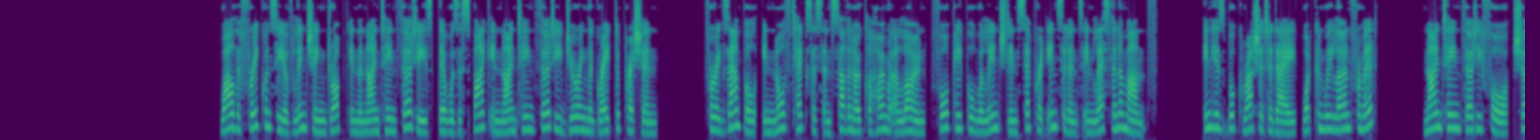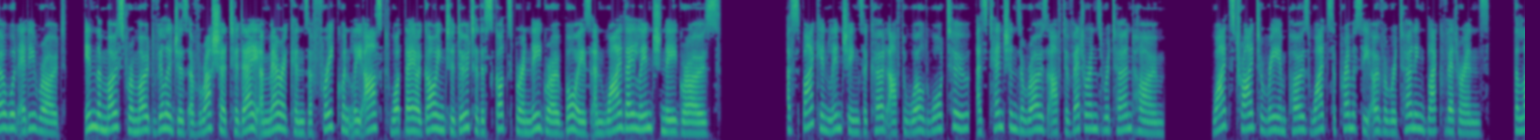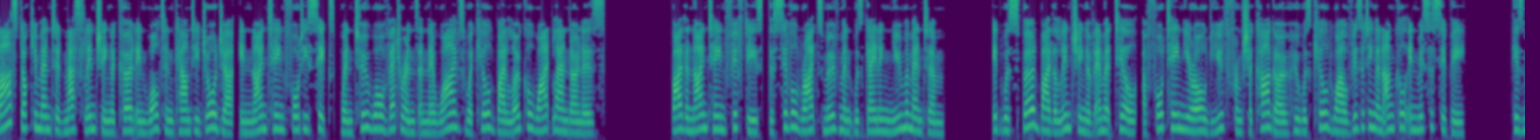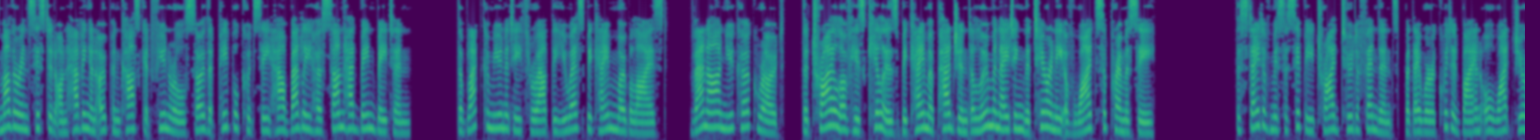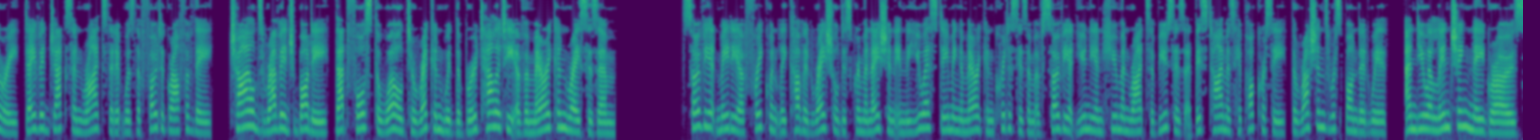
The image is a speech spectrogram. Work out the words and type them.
While the frequency of lynching dropped in the 1930s, there was a spike in 1930 during the Great Depression. For example, in North Texas and southern Oklahoma alone, four people were lynched in separate incidents in less than a month. In his book Russia Today, What Can We Learn From It? 1934, Sherwood Eddy wrote, in the most remote villages of Russia today Americans are frequently asked what they are going to do to the Scottsboro Negro boys and why they lynch Negroes. A spike in lynchings occurred after World War II, as tensions arose after veterans returned home. Whites tried to re-impose white supremacy over returning black veterans. The last documented mass lynching occurred in Walton County, Georgia, in 1946, when two war veterans and their wives were killed by local white landowners. By the 1950s, the civil rights movement was gaining new momentum. It was spurred by the lynching of Emmett Till, a 14-year-old youth from Chicago who was killed while visiting an uncle in Mississippi. His mother insisted on having an open casket funeral so that people could see how badly her son had been beaten. The black community throughout the U.S. became mobilized. Vann Newkirk wrote, "...the trial of his killers became a pageant illuminating the tyranny of white supremacy." The state of Mississippi tried two defendants, but they were acquitted by an all-white jury. David Jackson writes that it was the photograph of the child's ravaged body, that forced the world to reckon with the brutality of American racism. Soviet media frequently covered racial discrimination in the U.S. deeming American criticism of Soviet Union human rights abuses at this time as hypocrisy. The Russians responded with, And you are lynching Negroes.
